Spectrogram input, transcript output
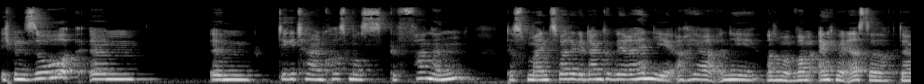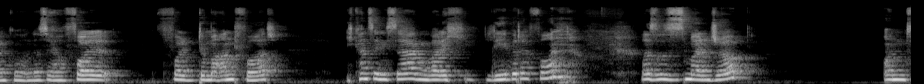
Ich bin so ähm, im digitalen Kosmos gefangen, dass mein zweiter Gedanke wäre Handy. Ach ja, nee, also war eigentlich mein erster Gedanke und das ist ja voll, voll dumme Antwort. Ich kann es dir nicht sagen, weil ich lebe davon. Also es ist mein Job und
